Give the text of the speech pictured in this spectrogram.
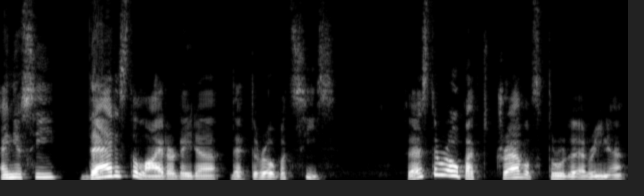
and you see that is the LiDAR data that the robot sees. So as the robot travels through the arena,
